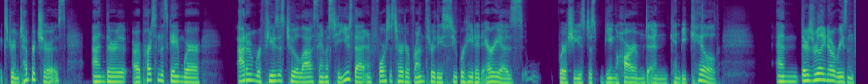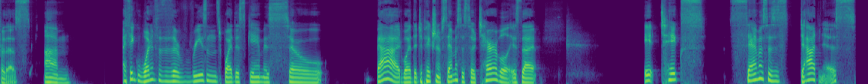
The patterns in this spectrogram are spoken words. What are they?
extreme temperatures. And there are parts in this game where Adam refuses to allow Samus to use that and forces her to run through these superheated areas where she's just being harmed and can be killed. And there's really no reason for this. Um, I think one of the reasons why this game is so bad, why the depiction of Samus is so terrible, is that it takes Samus's dadness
